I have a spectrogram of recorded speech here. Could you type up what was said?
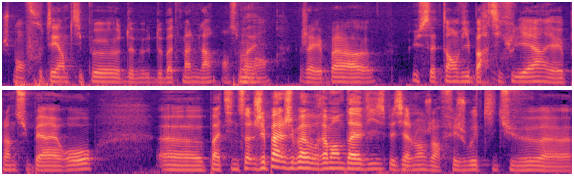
je m'en foutais un petit peu de, de, Batman là en ce moment. J'avais pas eu cette envie particulière. Il y avait plein de super héros. Euh, Pattinson, j'ai pas, j'ai pas vraiment d'avis spécialement, genre fais jouer qui tu veux euh,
